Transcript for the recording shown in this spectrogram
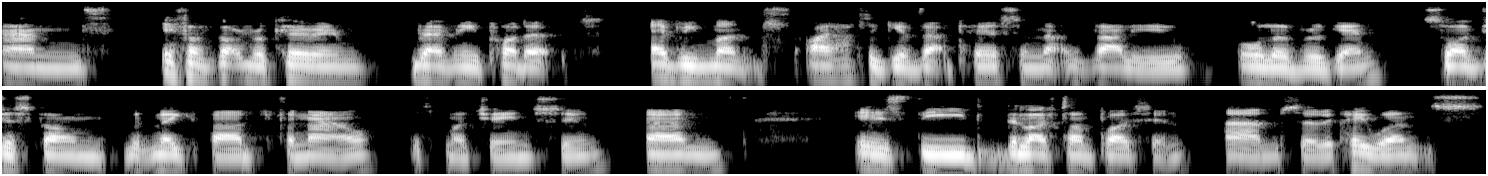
And if I've got a recurring revenue product, every month I have to give that person that value all over again. So I've just gone with MakerPad for now. This might change soon. Um, is the the lifetime pricing. Um, so they pay once.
